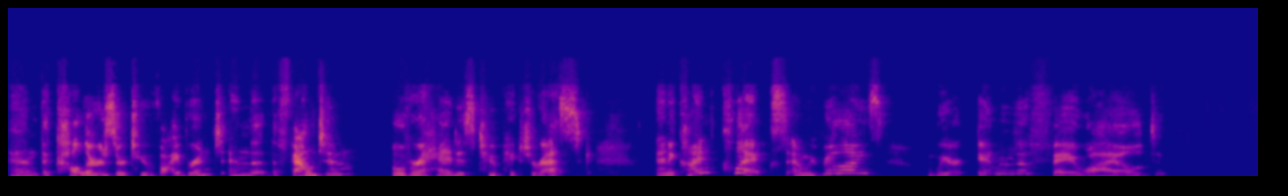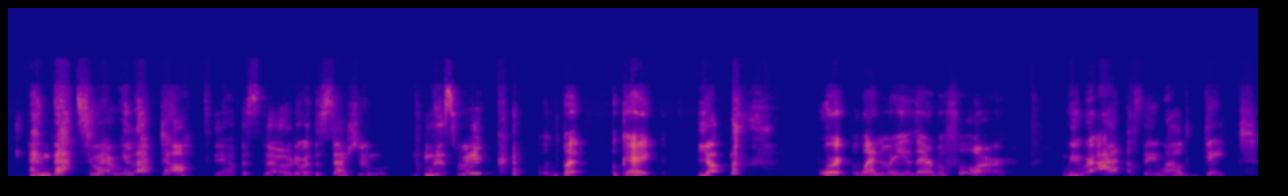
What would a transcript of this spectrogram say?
and the colors are too vibrant, and the, the fountain over ahead is too picturesque and it kind of clicks and we realize we're in the Feywild. And that's where we left off the episode or the session this week. But okay, Yep. were, when were you there before? We were at a Feywild gate,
